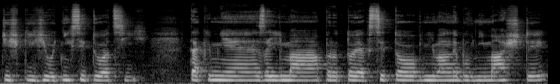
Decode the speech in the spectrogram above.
těžkých životních situacích, tak mě zajímá proto, jak si to vnímal nebo vnímáš ty,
